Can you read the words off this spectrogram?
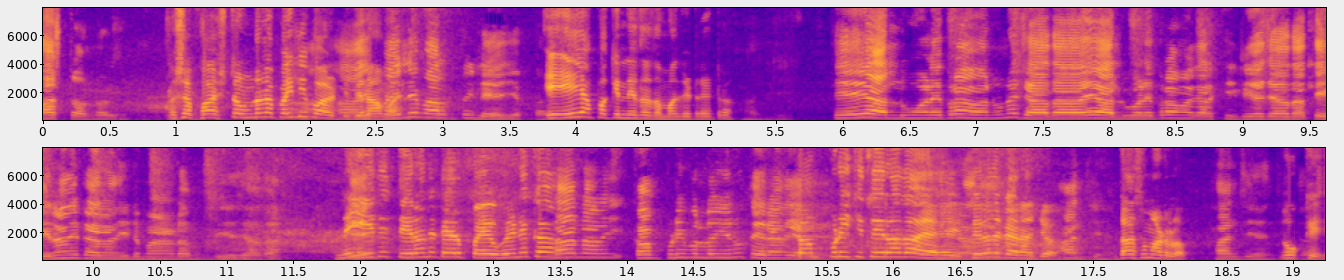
ਫਸਟ ਓਨਰ ਜੀ। ਅੱਛਾ ਫਸਟ ਓਨਰ ਆ ਪਹਿਲੀ ਪਾਰਟੀ ਦੇ ਨਾਮ ਪਹਿਲੇ ਮਾਲਕ ਤੋਂ ਹੀ ਲਿਆ ਜੀ ਆਪਾਂ। ਇਹ ਆਪਾਂ ਕਿੰਨੇ ਦਾ ਦਵਾਂਗੇ ਟਰੈਕਟਰ? ਹਾਂਜੀ। ਤੇ ਇਹ ਆਲੂ ਵਾਲੇ ਭਰਾਵਾਂ ਨੂੰ ਨਾ ਜ਼ਿਆਦਾ ਇਹ ਆਲੂ ਵਾਲੇ ਭਰਾਵਾਂ ਕਰਕੇ ਹੀ ਲਿਆ ਜ਼ਿਆਦਾ। 13 ਦੇ ਟਾਇਰਾਂ ਦੀ ਡਿਮਾਂਡ ਹੁੰਦੀ ਹੈ ਜ਼ਿਆਦਾ। ਨਹੀਂ ਇਹਦੇ 13 ਦੇ ਟਾਇਰ ਪਏ ਹੋਏ ਨੇ ਕਾ ਨਾ ਨਾ ਜੀ ਕੰਪਨੀ ਵੱਲੋਂ ਹੀ ਇਹਨੂੰ 13 ਦੇ ਕੰਪਨੀ ਚ 13 ਦਾ ਆਇਆ ਇਹ 13 ਦੇ ਟਾਇਰਾਂ ਚ। ਹਾਂਜੀ 10 ਮਾਡਲ ਹਾਂਜੀ ਹਾਂਜੀ ਓਕੇ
